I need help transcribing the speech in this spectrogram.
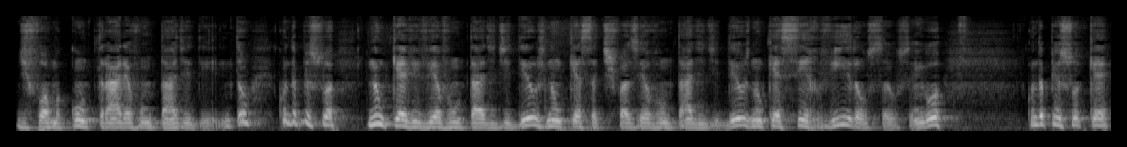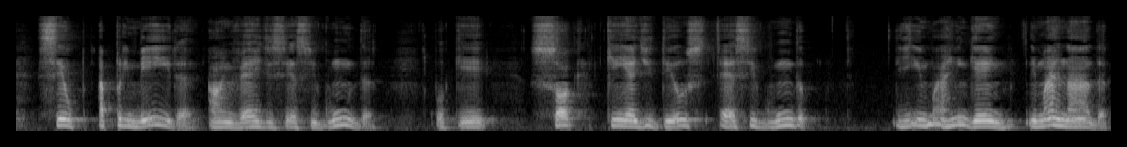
de forma contrária à vontade dele. Então, quando a pessoa não quer viver a vontade de Deus, não quer satisfazer a vontade de Deus, não quer servir ao seu Senhor, quando a pessoa quer ser a primeira ao invés de ser a segunda, porque só quem é de Deus é segunda e mais ninguém, e mais nada.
